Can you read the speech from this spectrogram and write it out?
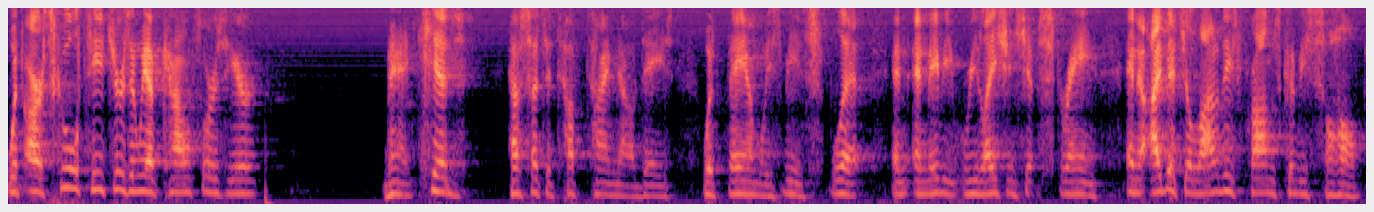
With our school teachers, and we have counselors here, man, kids have such a tough time nowadays with families being split and, and maybe relationships strained. And I bet you a lot of these problems could be solved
